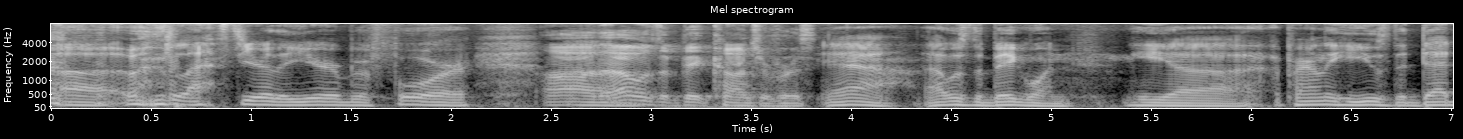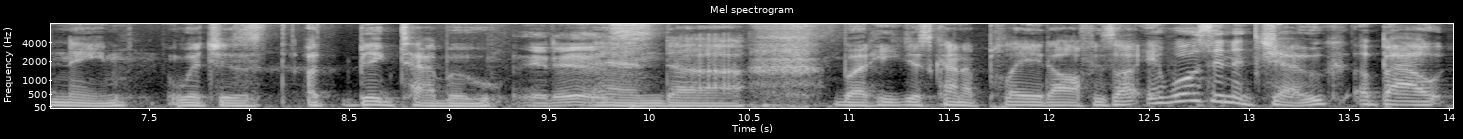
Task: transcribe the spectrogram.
uh, last year the year before. Uh, that was a big controversy. Yeah, that was the big one. He uh, apparently he used the dead name, which is a big taboo. It is. and uh, but he just kind of played off. He's like, it wasn't a joke about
